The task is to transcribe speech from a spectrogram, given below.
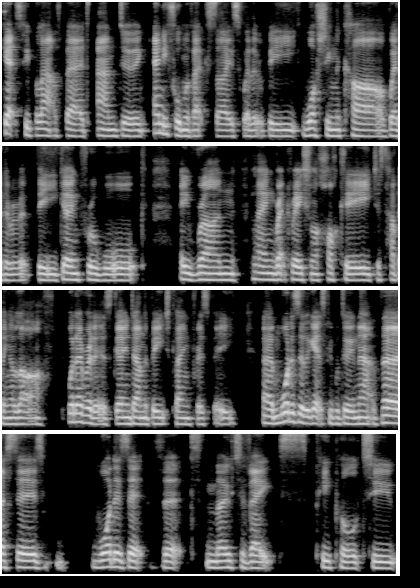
gets people out of bed and doing any form of exercise whether it be washing the car whether it be going for a walk a run playing recreational hockey just having a laugh whatever it is going down the beach playing frisbee. Um, what is it that gets people doing that versus what is it that motivates people to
